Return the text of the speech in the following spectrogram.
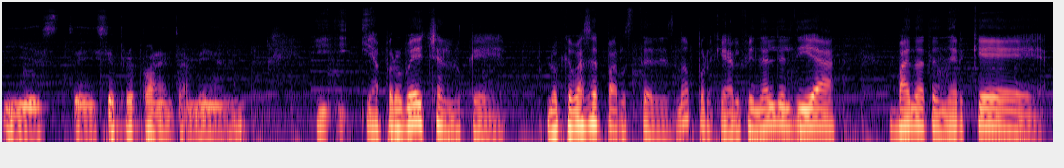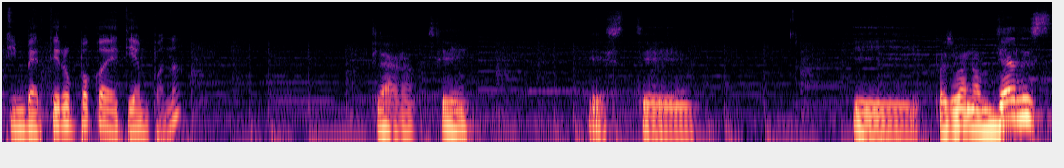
y, este y se preparen también. Y, y, aprovechen lo que lo que va a ser para ustedes, ¿no? Porque al final del día van a tener que invertir un poco de tiempo, ¿no? Claro, sí. Este y pues bueno, ya les,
